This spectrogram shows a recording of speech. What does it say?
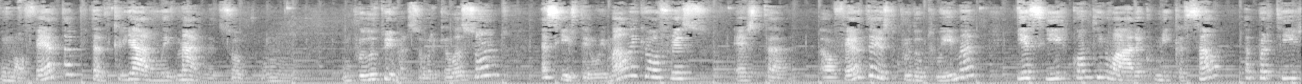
uma oferta, portanto, criar um lead magnet um, produto e-mail sobre aquele assunto, a seguir ter o e-mail em que eu ofereço esta oferta, este produto e-mail, e a seguir continuar a comunicação a partir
